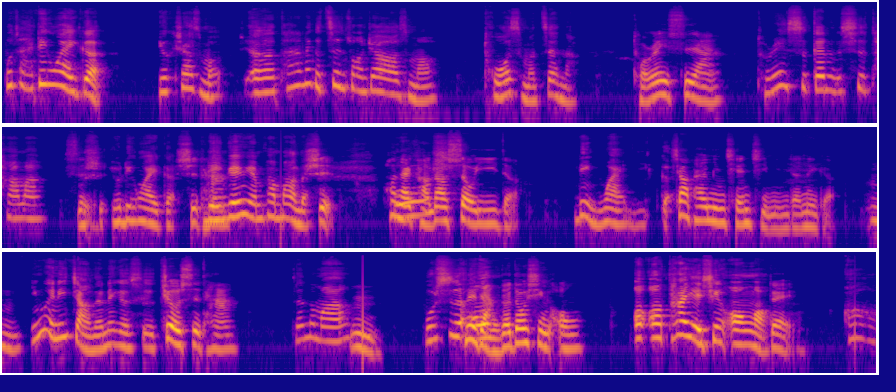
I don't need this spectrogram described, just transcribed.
不对，另外一个有个叫什么，呃，他那个症状叫什么，驼什么症啊？妥瑞氏啊，妥瑞氏跟是他吗？是，不是有另外一个，是他，脸圆圆胖胖的，是后来考到兽医的另外一个，校排名前几名的那个。嗯，因为你讲的那个是就是他，真的吗？嗯，不是，那两个都姓翁。哦哦，他也姓翁哦。对，哦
